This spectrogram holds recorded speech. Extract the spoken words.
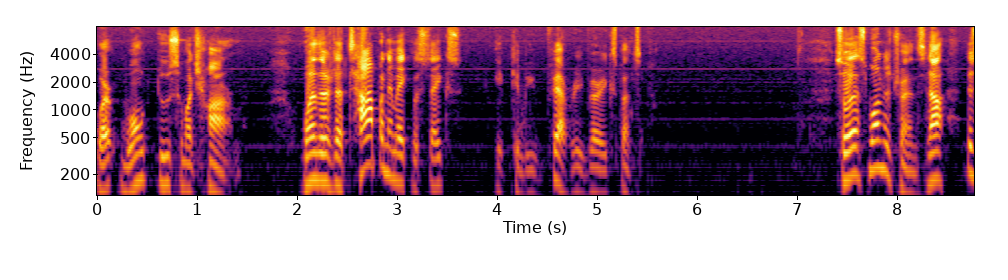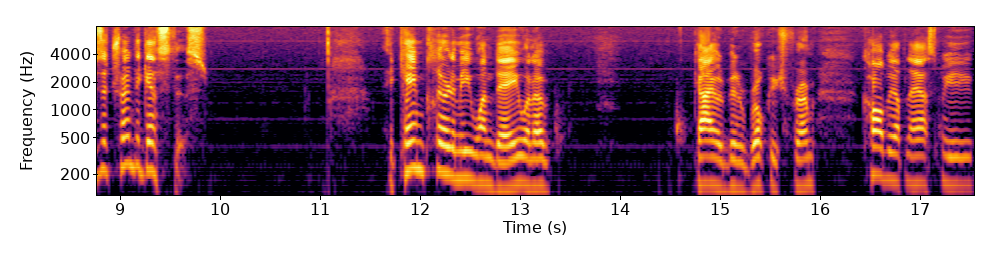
where it won't do so much harm. When they're at the top and they make mistakes, it can be very, very expensive. So that's one of the trends. Now, there's a trend against this. It came clear to me one day when a guy who had been a brokerage firm called me up and asked me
